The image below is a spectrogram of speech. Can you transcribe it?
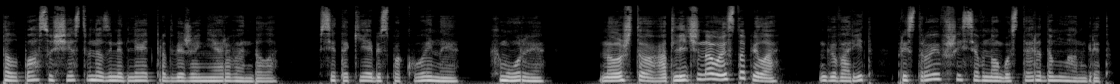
Толпа существенно замедляет продвижение Арвендала. Все такие обеспокоенные, хмурые. «Ну что, отлично выступила», — говорит пристроившийся в ногу Стеродом Лангрет.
